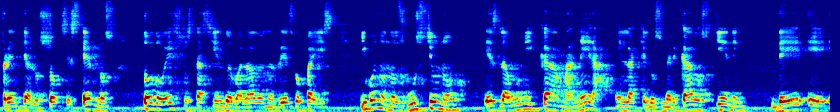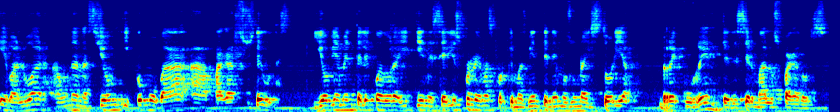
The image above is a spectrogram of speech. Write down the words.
frente a los shocks externos, todo eso está siendo evaluado en el riesgo país y bueno, nos guste o no, es la única manera en la que los mercados tienen de eh, evaluar a una nación y cómo va a pagar sus deudas. Y obviamente el Ecuador ahí tiene serios problemas porque más bien tenemos una historia recurrente de ser malos pagadores.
